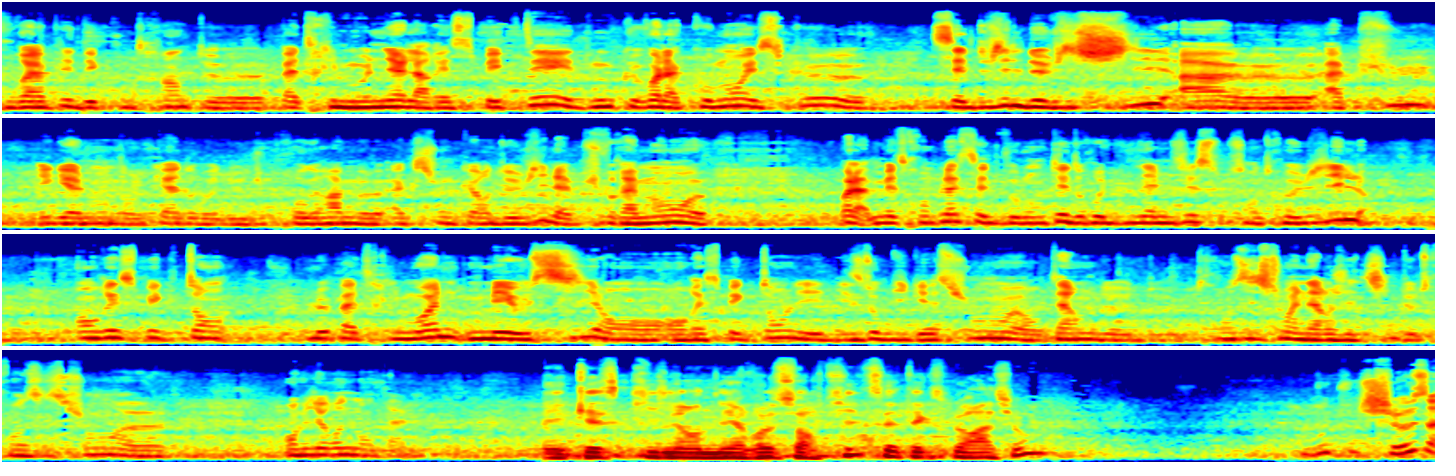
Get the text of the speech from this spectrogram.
pourrait appeler des contraintes euh, patrimoniales à respecter. Et donc voilà, comment est-ce que cette ville de Vichy a, a, pu, également dans le cadre du programme Action Cœur de Ville, a pu vraiment voilà, mettre en place cette volonté de redynamiser son centre-ville en respectant le patrimoine, mais aussi en, respectant les, obligations euh, en termes de, transition énergétique, de transition euh, environnementale. Et qu'est-ce qu'il en est ressorti de cette exploration? Beaucoup de choses.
